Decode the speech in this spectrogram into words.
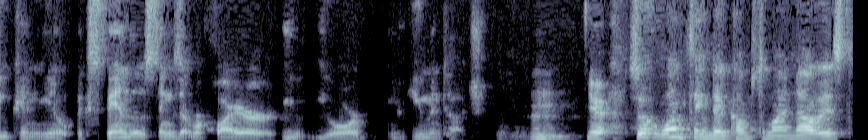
you can you know expand those things that require you, your human touch. Mm, yeah. So one thing that comes to mind now is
